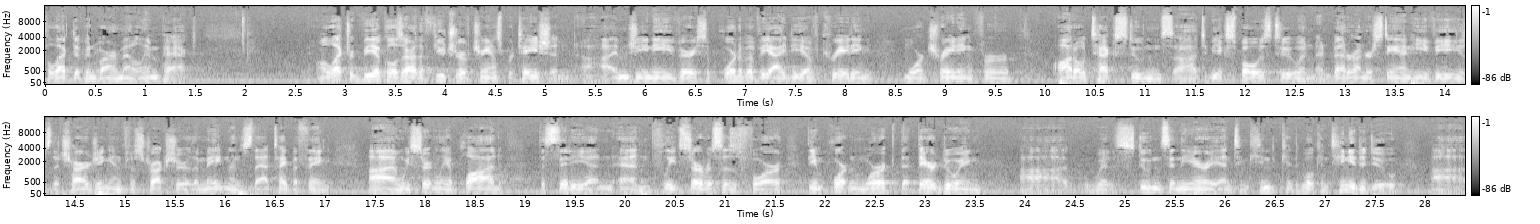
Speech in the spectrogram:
collective environmental impact. Electric vehicles are the future of transportation. Uh, MG&E very supportive of the idea of creating more training for auto tech students uh, to be exposed to and, and, better understand EVs, the charging infrastructure, the maintenance, that type of thing. Uh, and we certainly applaud the city and, and fleet services for the important work that they're doing uh, with students in the area and con- will continue to do uh,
